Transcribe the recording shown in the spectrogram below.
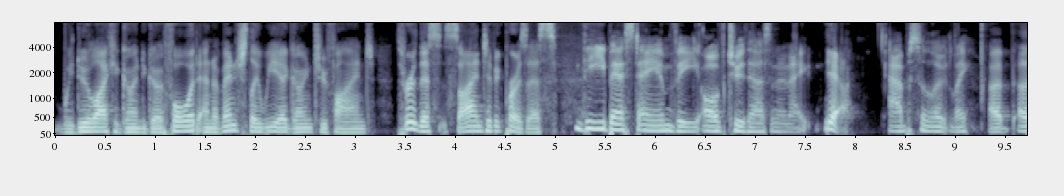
we do like are going to go forward. And eventually, we are going to find, through this scientific process, the best AMV of 2008. yeah, Absolutely. a, a,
